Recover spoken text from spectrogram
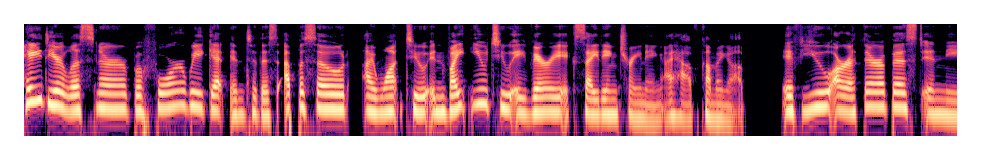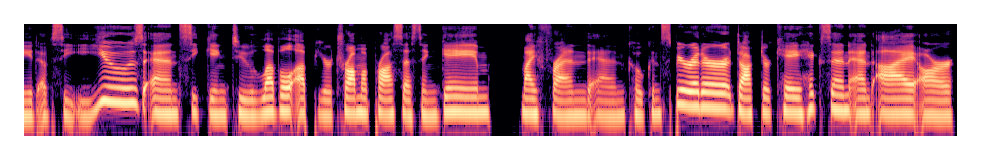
Hey, dear listener, before we get into this episode, I want to invite you to a very exciting training I have coming up. If you are a therapist in need of CEUs and seeking to level up your trauma processing game, my friend and co conspirator, Dr. Kay Hickson, and I are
